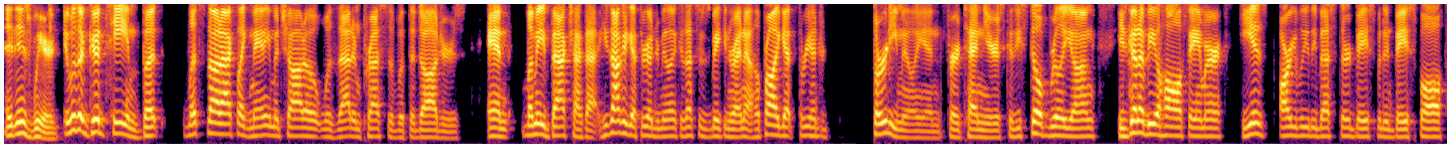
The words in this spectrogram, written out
It is weird. It was a good team, but let's not act like Manny Machado was that impressive with the Dodgers. And let me backtrack that. He's not going to get 300 million because that's what he's making right now. He'll probably get 330 million for 10 years because he's still really young. He's going to be a Hall of Famer. He is arguably the best third baseman in baseball.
